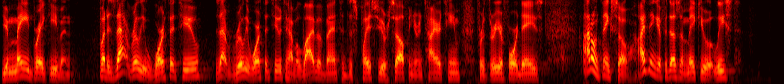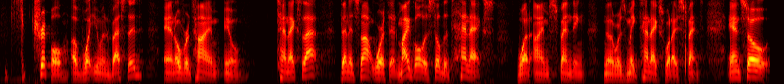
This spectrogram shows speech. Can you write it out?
you may break even. But is that really worth it to you? Is that really worth it to you to have a live event to displace yourself and your entire team for three or four days? I don't think so. I think if it doesn't make you at least triple of what you invested and over time, you know, 10x that, then it's not worth it. My goal is still to 10x what I'm spending. In other words, make 10x what I spent. And so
